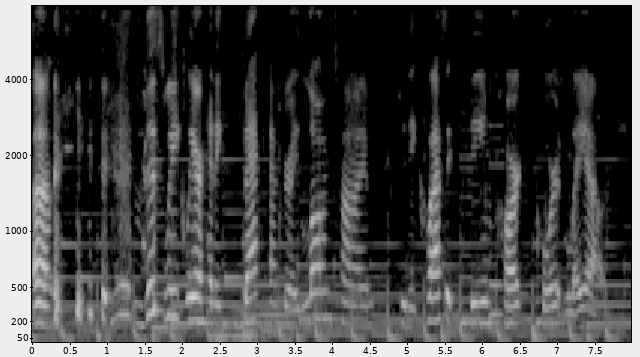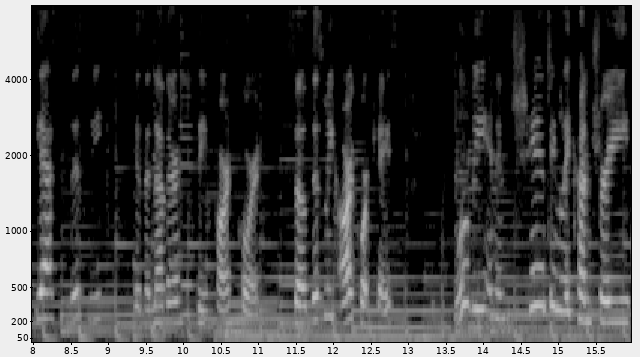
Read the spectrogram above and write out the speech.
Uh, this week, we are heading back after a long time to the classic theme park court layout. Yes, this week is another theme park court. So, this week, our court case will be an enchantingly country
